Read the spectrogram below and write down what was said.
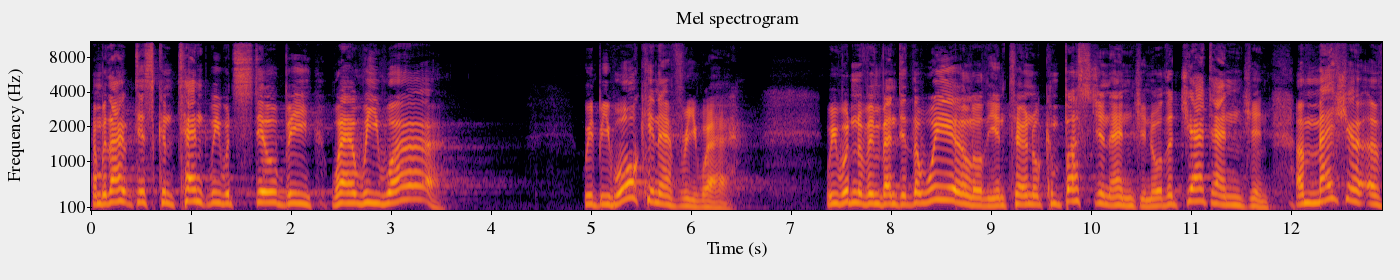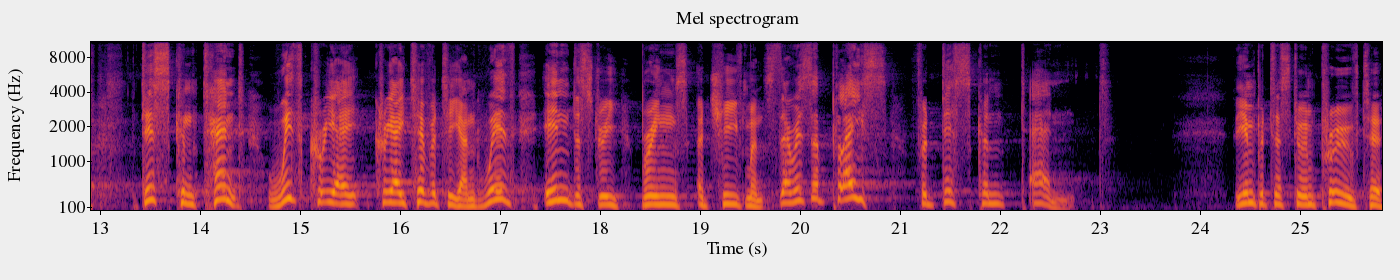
And without discontent, we would still be where we were. We'd be walking everywhere. We wouldn't have invented the wheel or the internal combustion engine or the jet engine. A measure of discontent with create, creativity and with industry brings achievements. There is a place for discontent the impetus to improve, to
